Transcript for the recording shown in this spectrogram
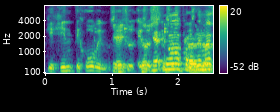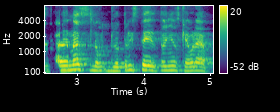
que gente joven. O sea, eso, eso, es, no, pero además, además lo, lo, triste, Toño, es que ahora,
